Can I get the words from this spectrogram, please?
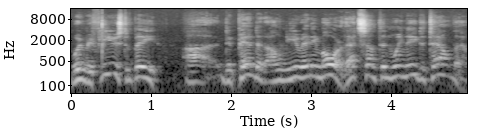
We refuse to be uh, dependent on you anymore. That's something we need to tell them.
